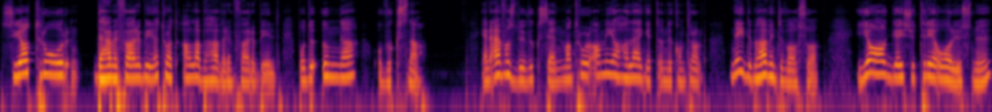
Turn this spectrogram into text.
så jag tror det här med förebild, jag tror att alla behöver en förebild. Både unga och vuxna. Även fast du är vuxen, man tror att ah, jag har läget under kontroll. Nej, det behöver inte vara så. Jag, jag är 23 år just nu.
